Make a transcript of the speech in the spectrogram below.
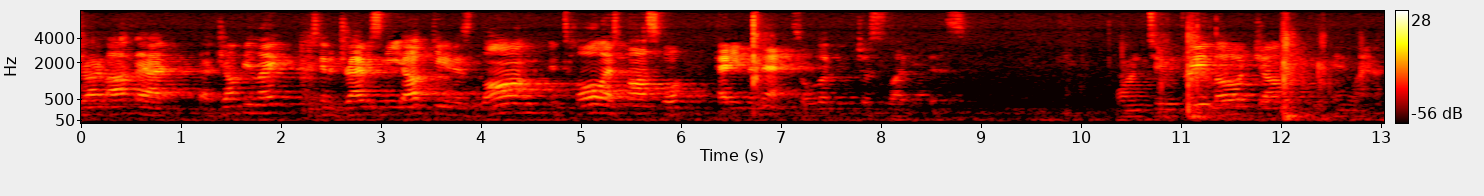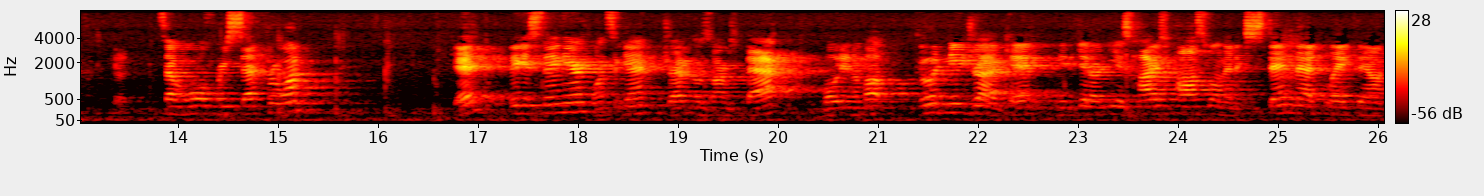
drive off that, that jumping leg, he's gonna drive his knee up, getting as long and tall as possible, heading the net. So look just like. One, two, three, load, jump, and land. Good. Let's have Wolf reset for one. Okay, biggest thing here, once again, driving those arms back, loading them up. Good knee drive, okay? We need to get our knee as high as possible and then extend that leg down,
